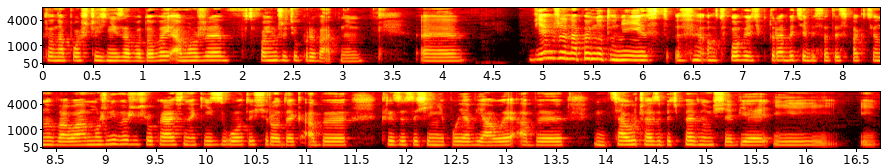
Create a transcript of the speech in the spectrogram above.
to na płaszczyźnie zawodowej, a może w Twoim życiu prywatnym. E, wiem, że na pewno to nie jest odpowiedź, która by Ciebie satysfakcjonowała. Możliwe, że szukałaś na jakiś złoty środek, aby kryzysy się nie pojawiały, aby cały czas być pewnym siebie i i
